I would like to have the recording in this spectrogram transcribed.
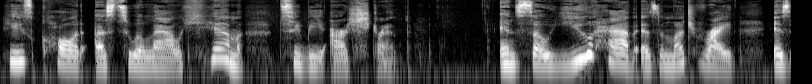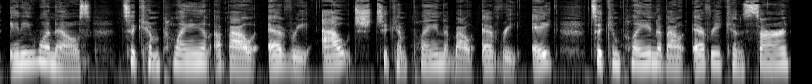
He's called us to allow Him to be our strength. And so you have as much right as anyone else to complain about every ouch, to complain about every ache, to complain about every concern,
